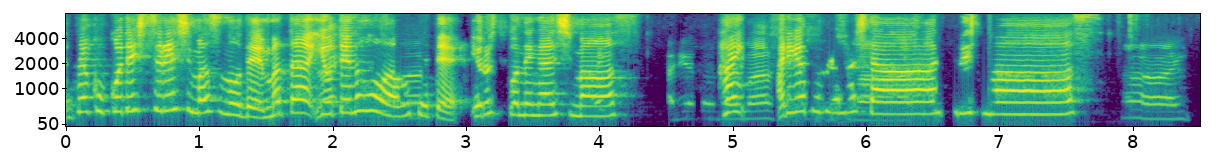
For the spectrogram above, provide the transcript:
た。じゃあ、ここで失礼しますので、また予定の方を合わせてよろしくお願いします。ありがとうごはい。ざいます。ありがとうございました。失礼します。はい。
